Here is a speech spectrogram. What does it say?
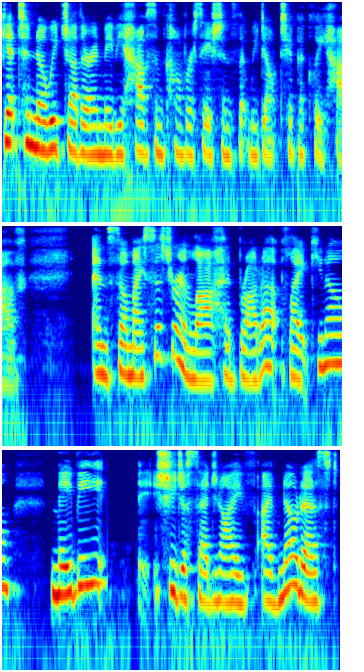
get to know each other and maybe have some conversations that we don't typically have. And so my sister-in-law had brought up like, you know, maybe she just said, you know, I've I've noticed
